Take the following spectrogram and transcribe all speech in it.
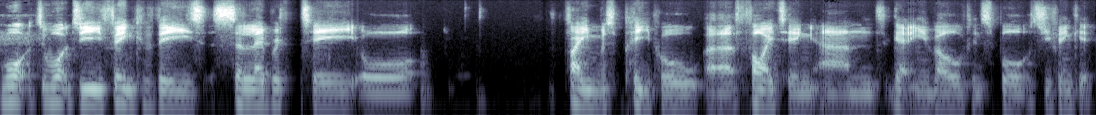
what, what do you think of these celebrity or famous people uh, fighting and getting involved in sports? Do you think it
